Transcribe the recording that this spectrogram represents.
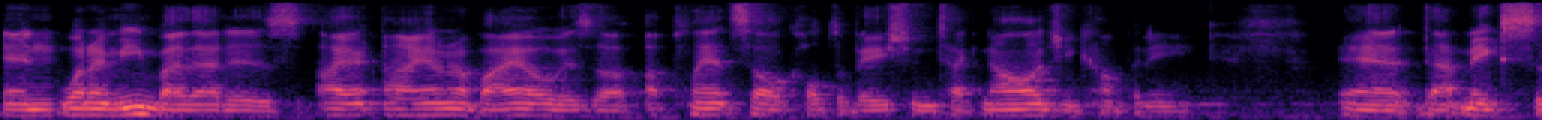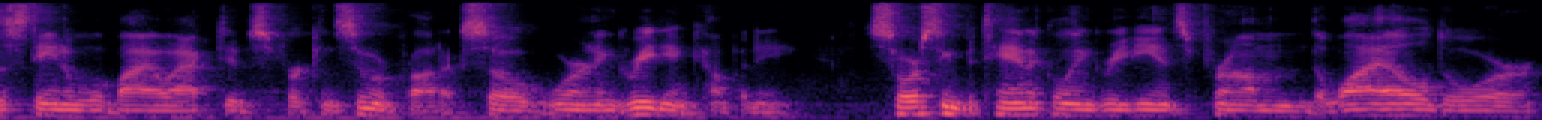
And what I mean by that is Ayana Bio is a, a plant cell cultivation technology company and that makes sustainable bioactives for consumer products. So we're an ingredient company sourcing botanical ingredients from the wild or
